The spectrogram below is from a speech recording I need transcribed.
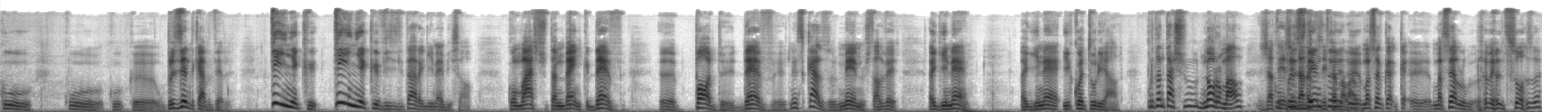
que o, que o, que o presidente de Cabo Verde tinha que, tinha que visitar a Guiné-Bissau, como acho também que deve, uh, pode, deve, nesse caso, menos talvez, a Guiné a Guiné Equatorial. Portanto, acho normal Já que o presidente eh, Marcelo, eh, Marcelo Rebelo de Souza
